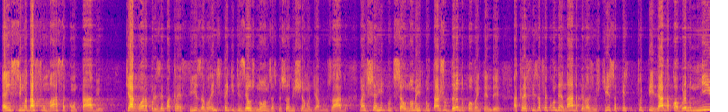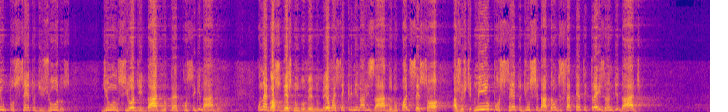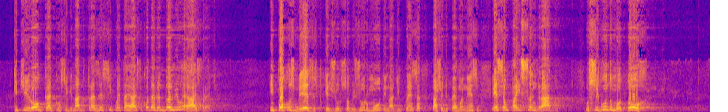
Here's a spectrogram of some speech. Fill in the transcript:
é em cima da fumaça contábil que agora, por exemplo, a Crefisa, a gente tem que dizer os nomes, as pessoas me chamam de abusado, mas se a gente não disser o nome, a gente não está ajudando o povo a entender. A Crefisa foi condenada pela justiça porque foi pilhada cobrando mil por cento de juros de um senhor de idade no crédito consignado. Um negócio desse num governo meu vai ser criminalizado, não pode ser só a justiça. Mil por cento de um cidadão de 73 anos de idade que tirou o crédito consignado de 350 reais, ficou devendo 2 mil reais, Fred. Em poucos meses, porque juro sobre juro, multa, inadimplência, taxa de permanência. Esse é um país sangrado. O segundo motor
